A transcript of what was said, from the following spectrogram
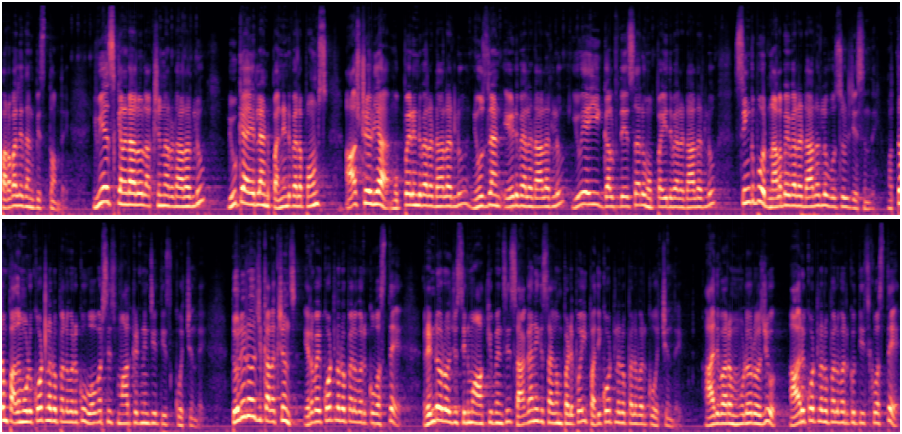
పర్వాలేదనిపిస్తోంది. యుఎస్ కెనడాలో లక్షన్నర డాలర్లు యూకే ఐర్లాండ్ పన్నెండు వేల పౌండ్స్ ఆస్ట్రేలియా ముప్పై రెండు వేల డాలర్లు న్యూజిలాండ్ ఏడు వేల డాలర్లు యుఏఈ గల్ఫ్ దేశాలు ముప్పై ఐదు వేల డాలర్లు సింగపూర్ నలభై వేల డాలర్లు వసూలు చేసింది. మొత్తం పదమూడు కోట్ల రూపాయల వరకు ఓవర్సీస్ మార్కెట్ నుంచి తీసుకువచ్చింది. తొలి రోజు కలెక్షన్స్ ఇరవై కోట్ల రూపాయల వరకు వస్తే రెండో రోజు సినిమా ఆక్యుపెన్సీ సగానికి సగం పడిపోయి పది కోట్ల రూపాయల వరకు వచ్చింది. ఆదివారం మూడో రోజు ఆరు కోట్ల రూపాయల వరకు తీసుకువస్తే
